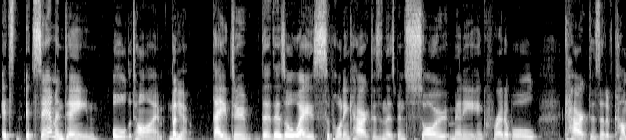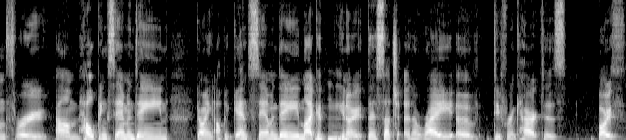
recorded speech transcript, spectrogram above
it's it's Sam and Dean all the time, but Yeah. they do. There's always supporting characters, and there's been so many incredible characters that have come through, um, helping Sam and Dean, going up against Sam and Dean. Like, Mm-hmm. you know, there's such an array of different characters, both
